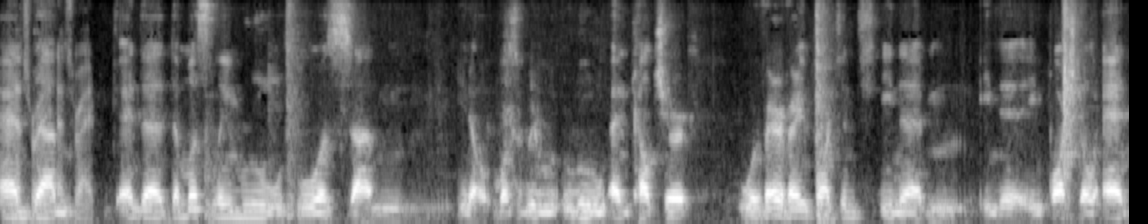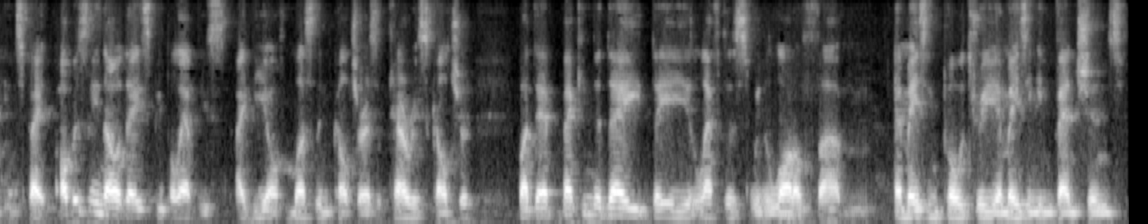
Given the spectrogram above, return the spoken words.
and that's right. Um, that's right. And uh, the Muslim rule was um, you know, Muslim rule and culture were very, very important in um, in uh, in Portugal and in Spain. Obviously, nowadays people have this idea of Muslim culture as a terrorist culture, but back in the day, they left us with a lot of um, amazing poetry, amazing inventions.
